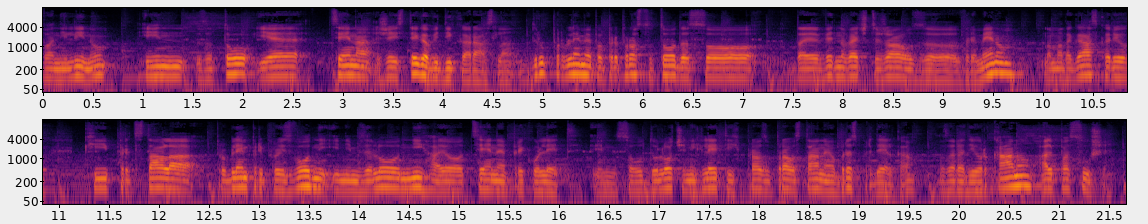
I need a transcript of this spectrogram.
vanilinu, in zato je cena že iz tega vidika rasla. Drug problem je pa preprosto to, da, so, da je vedno več težav z vremenom na Madagaskarju, ki predstavlja problem pri proizvodnji in jim zelo nihajo cene preko let. In so v določenih letih pravzaprav ostanejo brez pridelka zaradi orkanov ali pa suše.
